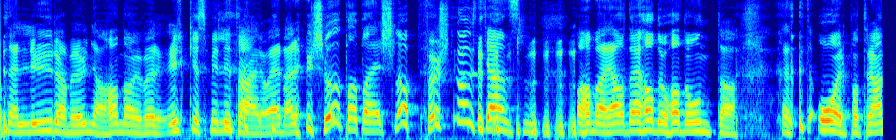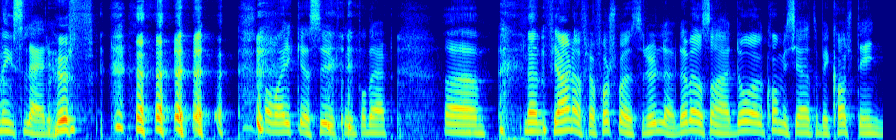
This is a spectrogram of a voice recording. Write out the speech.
at jeg lurer meg unna. Han har jo vært yrkesmilitær, og jeg bare Se, pappa, jeg slapp førstegangstjenesten! Og han bare Ja, det hadde jo hatt vondt av. Et år på treningsleir. Huff. han var ikke sykt imponert. Uh, men fjerna fra Forsvarets ruller, det var jo sånn her, da kom ikke jeg til å bli kalt inn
